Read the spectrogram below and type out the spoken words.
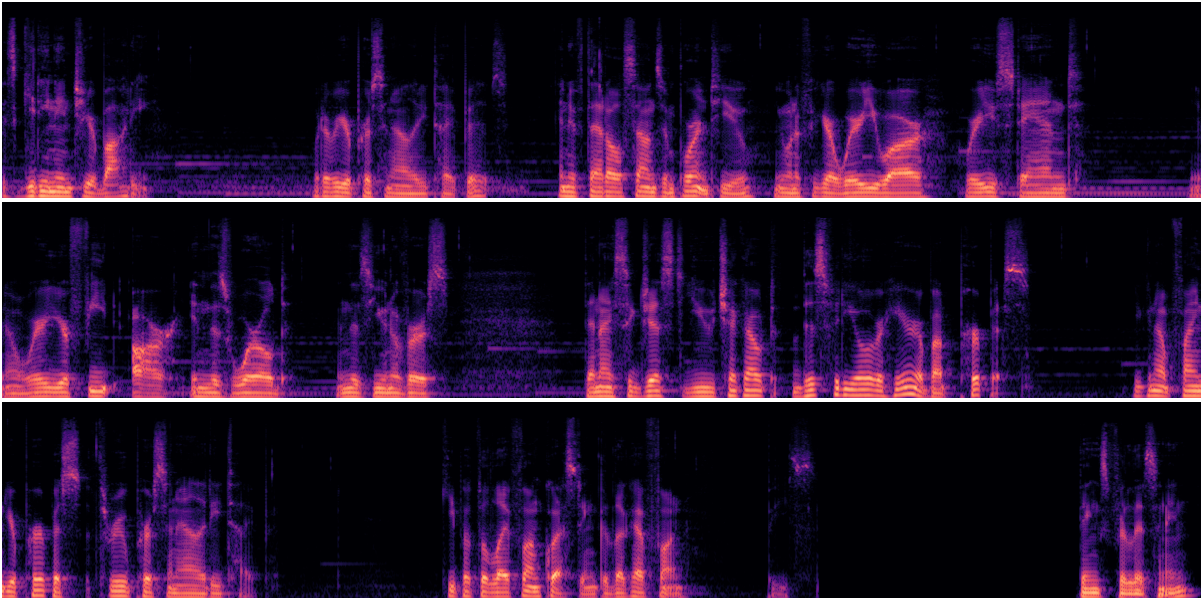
It's getting into your body. Whatever your personality type is. And if that all sounds important to you, you want to figure out where you are, where you stand, you know, where your feet are in this world, in this universe, then I suggest you check out this video over here about purpose. You can help find your purpose through personality type. Keep up the lifelong questing. Good luck, have fun. Peace. Thanks for listening,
